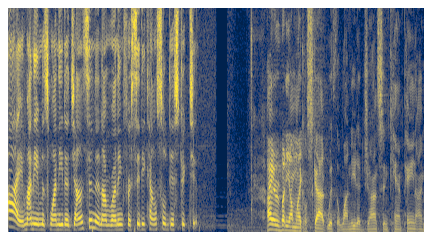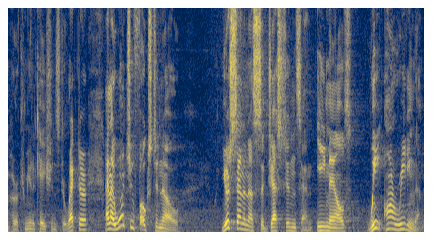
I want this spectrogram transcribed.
Hi, my name is Juanita Johnson, and I'm running for City Council District 2. Hi, everybody. I'm Michael Scott with the Juanita Johnson campaign. I'm her communications director. And I want you folks to know you're sending us suggestions and emails. We are reading them,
